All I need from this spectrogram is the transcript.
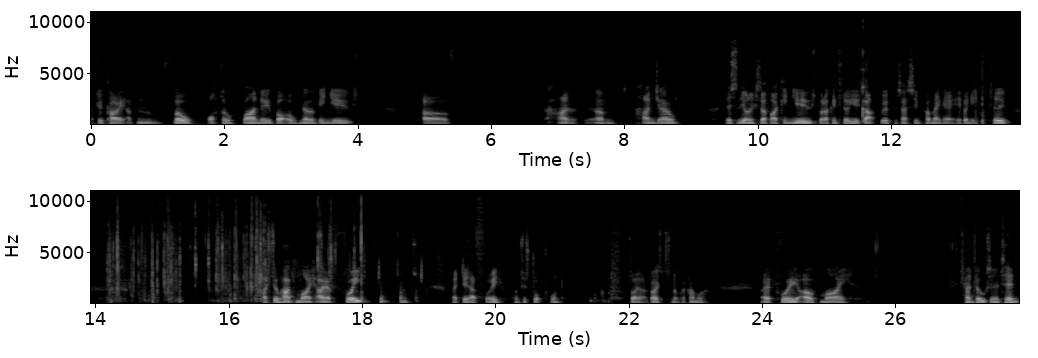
I do carry a full bottle, brand new bottle, never been used, of hand, um, hand gel. This is the only stuff I can use, but I can still use that with potassium permanganate if I needed to. I still have my, I have three, oops, I did have three, I've just dropped one. Sorry guys, just knocked the camera. I have three of my candles in a tin,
